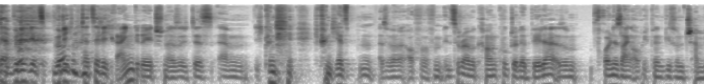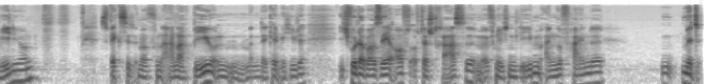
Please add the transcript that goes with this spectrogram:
da würde ich jetzt würde ich tatsächlich reingrätschen. Also das, ähm, ich könnte, ich könnte jetzt, also wenn man auch auf dem Instagram-Account guckt oder Bilder, also Freunde sagen auch, ich bin wie so ein Chamäleon. Es wechselt immer von A nach B und man erkennt mich nie wieder. Ich wurde aber auch sehr oft auf der Straße im öffentlichen Leben angefeindet mit,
